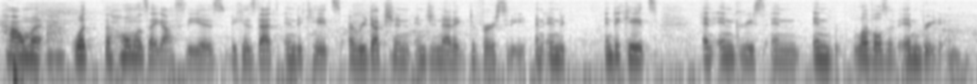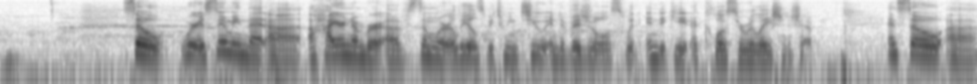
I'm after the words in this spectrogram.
how much, what the homozygosity is, because that indicates a reduction in genetic diversity and indi indicates an increase in, in levels of inbreeding. So we're assuming that uh, a higher number of similar alleles between two individuals would indicate a closer relationship. And so uh,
